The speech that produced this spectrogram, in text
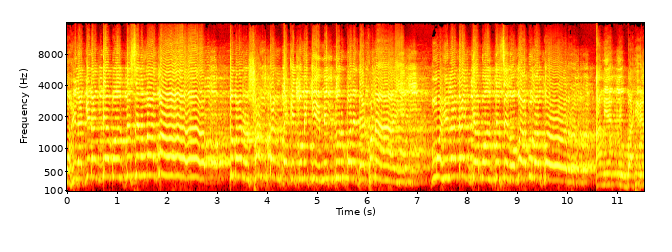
মহিলাকে ডাক বাহিরে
